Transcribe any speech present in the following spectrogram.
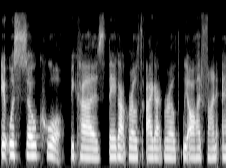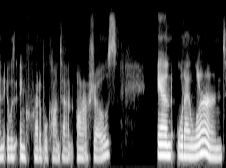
it was so cool because they got growth, I got growth, we all had fun, and it was incredible content on our shows. And what I learned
